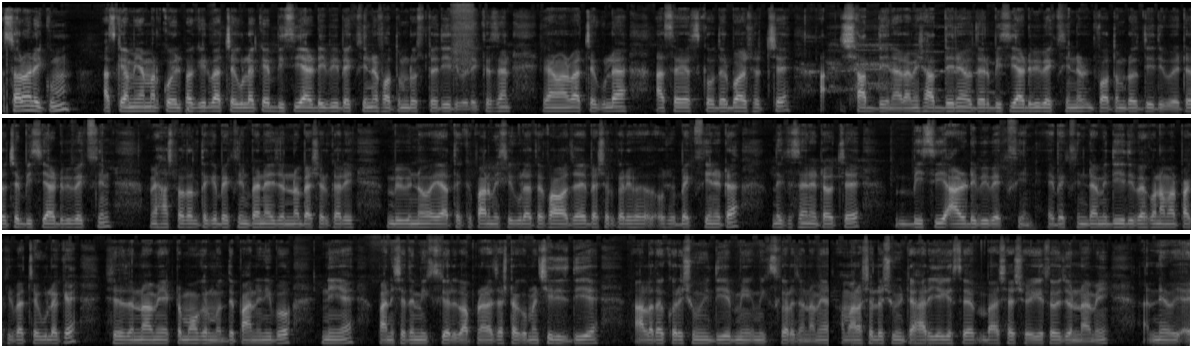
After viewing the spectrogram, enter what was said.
আসসালামু আলাইকুম। আজকে আমি আমার কোয়েল পাখির বাচ্চাগুলোকে বিসিআরডিবি ভ্যাকসিনের প্রথম ডোজটা দিয়ে দিব, দেখতেছেন? এখানে আমার বাচ্চাগুলা আছে, আজকে ওদের বয়স হচ্ছে সাত দিন, আর আমি সাত দিনে ওদের বিসিআরডিবি ভ্যাকসিনের প্রথম ডোজ দিয়ে দিব। এটা হচ্ছে বিসিআরডিবি ভ্যাকসিন। আমি হাসপাতাল থেকে ভ্যাকসিন পাই না, এই জন্য বেসরকারি বিভিন্ন ইয়া থেকে, ফার্মেসিগুলোতে পাওয়া যায় বেসরকারি ভ্যাকসিন এটা। দেখতেছেন, এটা হচ্ছে বিসিআরডিবি ভ্যাকসিন এই ভ্যাকসিনটা আমি দিয়ে দিব এখন আমার পাখির বাচ্চাগুলোকে। সেজন্য আমি একটা মগের মধ্যে পানি নিব, নিয়ে পানির সাথে মিক্স করে দেবো। আপনারা চেষ্টা করবেন সিরিজ দিয়ে আলাদা করে সুই দিয়ে মিক্স করার জন্য। আমি আমার আসলে সুইটা হারিয়ে গেছে বা শেষ হয়ে গেছে ওই জন্য আমি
